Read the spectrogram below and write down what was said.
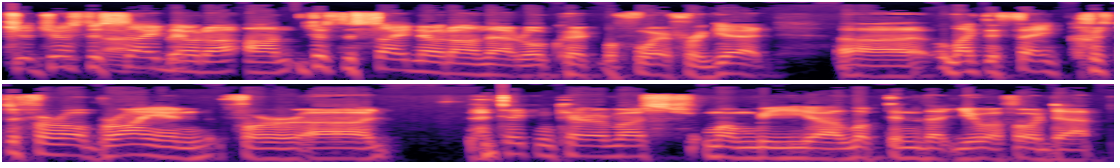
Just a uh, side uh, note on just a side note on that, real quick, before I forget. Uh, I'd like to thank Christopher O'Brien for uh, taking care of us when we uh, looked into that UFO DAP.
